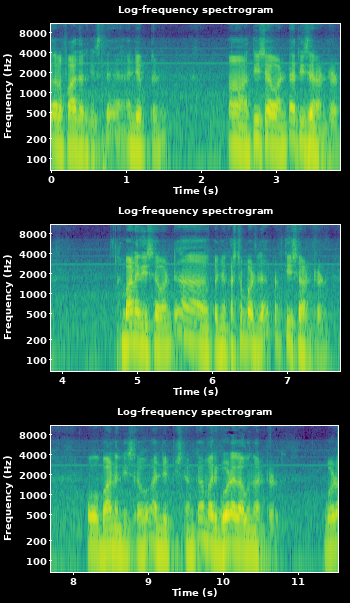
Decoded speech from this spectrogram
వాళ్ళ ఫాదర్కి ఇస్తే అని చెప్తాడు. తీసావంటే "ఆ, తీసాను అంటాడు బాగానే తీసావంటే కొంచెం కష్టపడలే బట్ తీసావు అంటాడు. ఓ బాగానే తీసావు అని చెప్పేసినాక మరి గోడ ఎలా ఉంది అంటాడు. గోడ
